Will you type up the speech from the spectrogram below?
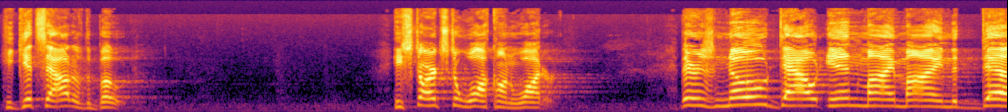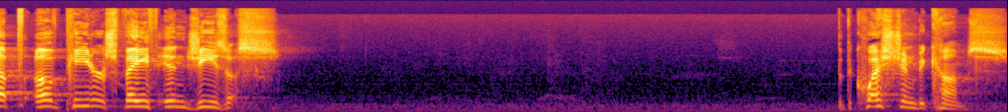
He gets out of the boat. He starts to walk on water. There is no doubt in my mind the depth of Peter's faith in Jesus. But the question becomes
